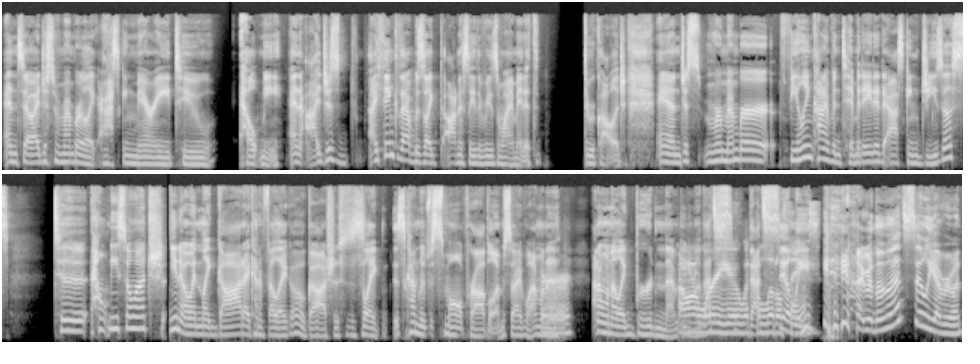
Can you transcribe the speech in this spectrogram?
And so I just remember like asking Mary to help me. And I just I think that was like honestly the reason why I made it th- through college. And just remember feeling kind of intimidated asking Jesus to help me so much, you know, and like God, I kind of felt like, oh gosh, this is like, it's kind of a small problem. So I, am going to. I don't want to like burden them. I don't want to worry you with the little silly. things. yeah, that's silly, everyone.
